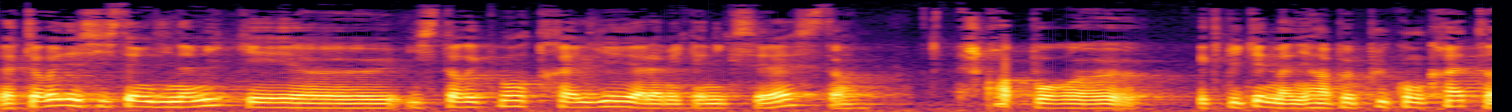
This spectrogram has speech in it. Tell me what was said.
La théorie des systèmes dynamiques est euh, historiquement très liée à la mécanique céleste. Je crois que pour euh, expliquer de manière un peu plus concrète,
